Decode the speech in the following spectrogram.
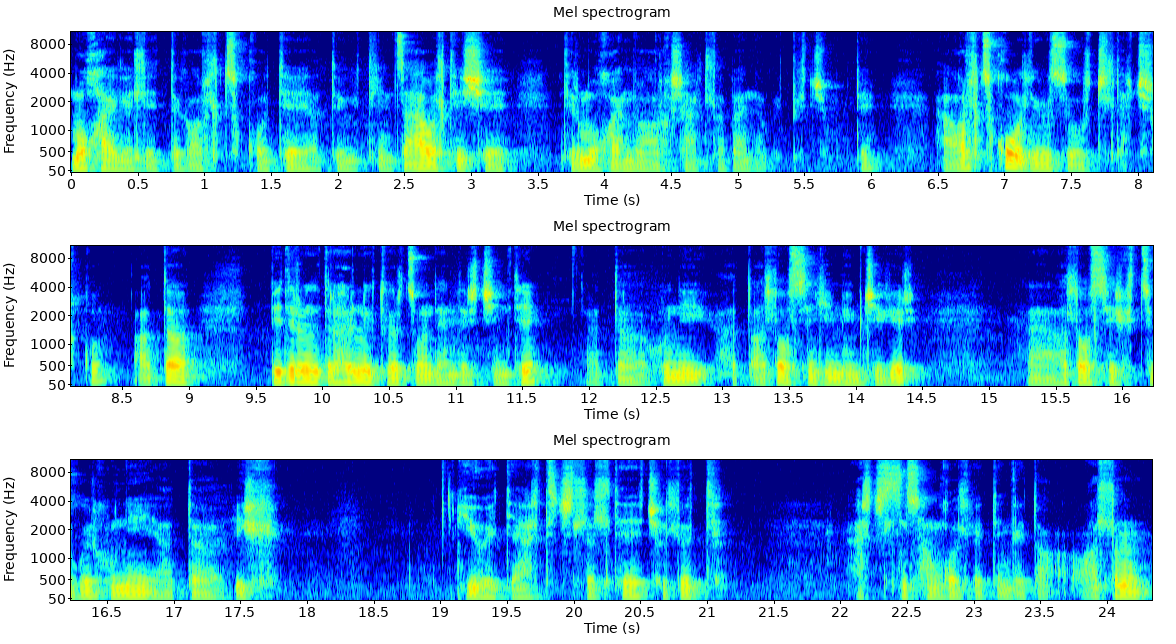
муухай гэлээдэг оролцохгүй те одоо юу гэдгийг заавал тийшээ тэр муухай юм руу орох шаардлага байна уу гэдэг ч юм те. А оролцохгүй бол ерөөсөө өөрчлөлт авчрахгүй. Одоо бид нар өнөөдөр 21 дугаар зуунд амьдарч байна те. Одоо хүний олон улсын хим хэмжээгээр олон улсын эрх зүгээр хүний одоо эрх юу гэдэг ардчлал те чөлөөт арчилсан сонгуул гэдэг ингээд олон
